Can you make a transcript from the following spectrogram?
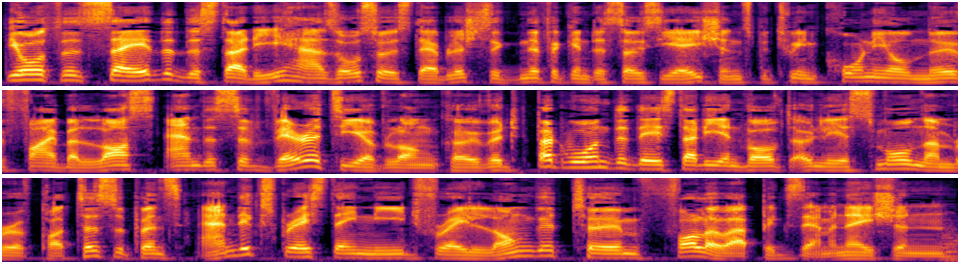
The authors say that the study has also established significant associations between corneal nerve fiber loss and the severity of long COVID, but warned that their study involved only a small number of participants and expressed a need for a longer term follow up examination.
